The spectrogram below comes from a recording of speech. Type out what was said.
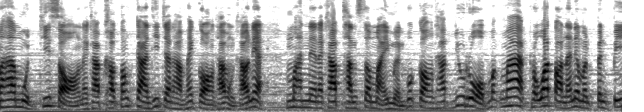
มหามุดที่2นะครับเขาต้องการที่จะทำให้กองทัพของเขาเนี่ย มันเนี่ยนะครับทันสมัยเหมือนพวกกองทัพยุโรปมากๆ เพราะว่าตอนนั้นเนี่ยมันเป็นปี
